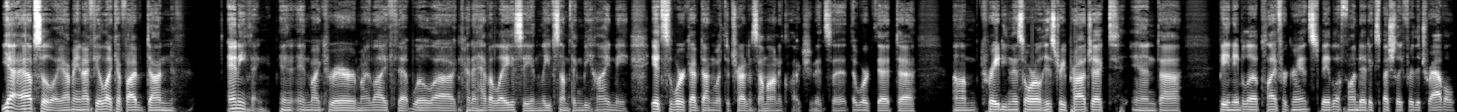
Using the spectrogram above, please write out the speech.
Yeah, absolutely. I mean, I feel like if I've done anything in, in my career or my life that will uh, kind of have a legacy and leave something behind me. It's the work I've done with the Trout and Salmonid collection. It's uh, the work that uh, um, creating this oral history project and uh, being able to apply for grants to be able to fund it, especially for the travel,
